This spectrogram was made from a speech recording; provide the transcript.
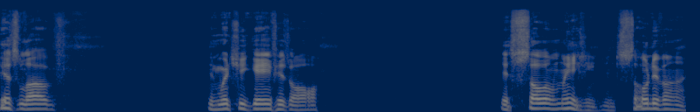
his love, in which he gave his all, is so amazing and so divine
